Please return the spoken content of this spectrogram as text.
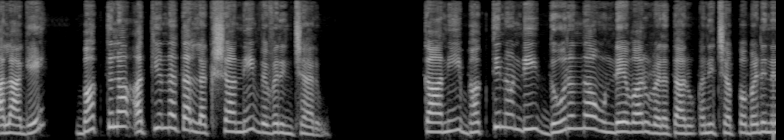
అలాగే భక్తుల అత్యున్నత లక్ష్యాన్ని వివరించారు. కాని భక్తి నుండి దూరంగా ఉండేవారు వెళతారు అని చెప్పబడిన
